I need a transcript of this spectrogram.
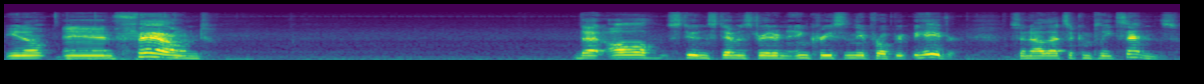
you know, and found that all students demonstrated an increase in the appropriate behavior. So now that's a complete sentence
